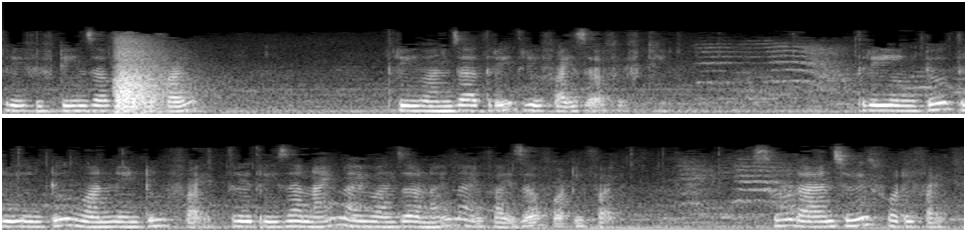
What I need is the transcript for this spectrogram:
three fifteens are forty-five, three ones are three, three fives are fifteen. 3 into 3 into 1 into 5 3 3s are 9 9 1s are 9 9 5s are 45 so the answer is 45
